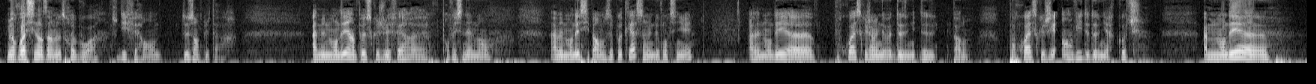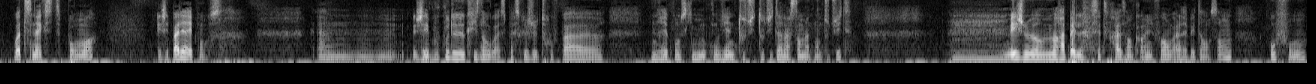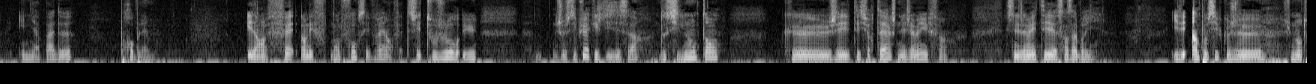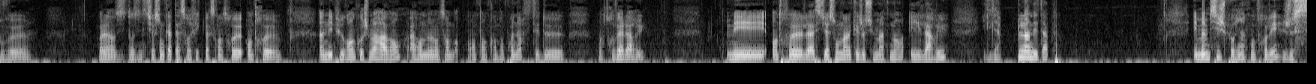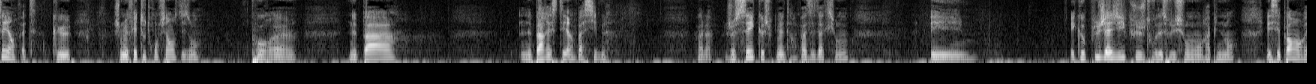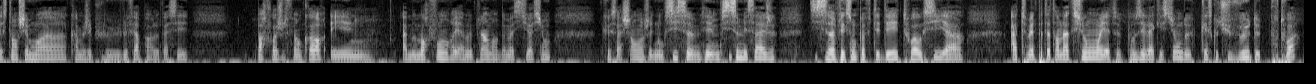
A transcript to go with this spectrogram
me revoici dans un autre bois, tout différent, deux ans plus tard, à me demander un peu ce que je vais faire euh, professionnellement, à me demander si par exemple ce podcast j'ai envie de continuer, à me demander pourquoi est-ce que j'ai envie de, de, pardon, pourquoi est-ce que j'ai envie de devenir coach, à me demander euh, what's next pour moi, et j'ai pas les réponses. j'ai beaucoup de crises d'angoisse parce que je trouve pas une réponse qui me convienne tout de suite, tout de suite, à l'instant, maintenant, tout de suite. Mais je me rappelle cette phrase encore une fois, on va le répéter ensemble. Au fond, il n'y a pas de problème. Et dans le fait, dans, les, dans le fond, c'est vrai en fait. J'ai toujours eu, je sais plus à qui je disais ça, d'aussi longtemps que j'ai été sur Terre, je n'ai jamais eu faim. Je n'ai jamais été sans abri. Il est impossible que je, me retrouve euh, voilà, dans une situation catastrophique parce qu'entre entre un de mes plus grands cauchemars avant, avant de me lancer en, tant qu'entrepreneur, c'était de me retrouver à la rue. Mais entre la situation dans laquelle je suis maintenant et la rue, il y a plein d'étapes. Et même si je peux rien contrôler, je sais en fait que je me fais toute confiance, disons, pour euh, ne pas ne pas rester impassible. Voilà, je sais que je peux mettre en place des actions et et que plus j'agis, plus je trouve des solutions rapidement. Et c'est pas en restant chez moi comme j'ai pu le faire par le passé. Parfois je le fais encore et à me morfondre et à me plaindre de ma situation que ça change. Et donc si ce, si ce message, si ces réflexions peuvent t'aider toi aussi à, à te mettre peut-être en action et à te poser la question de qu'est-ce que tu veux de, pour toi,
